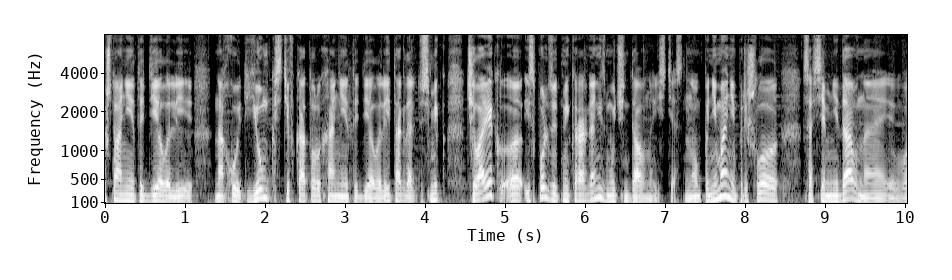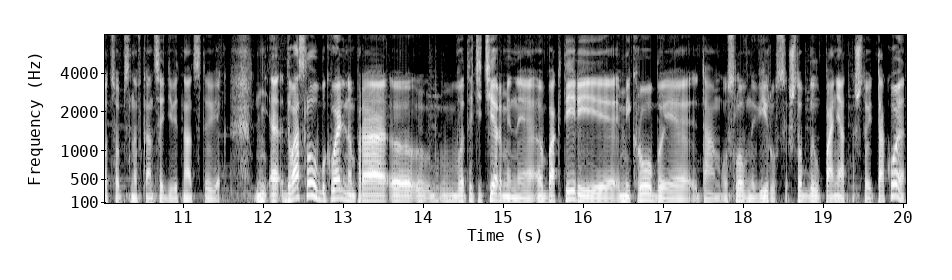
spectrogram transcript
что они это делали, находят емкости, в которых они это делали и так далее. То есть мик- человек использует микроорганизм очень давно, естественно, но понимание пришло совсем недавно, и вот, собственно, в конце 19 века. Два слова буквально про вот эти термины бактерии, микробы, там, условно, вирусы, чтобы было понятно, что это такое.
